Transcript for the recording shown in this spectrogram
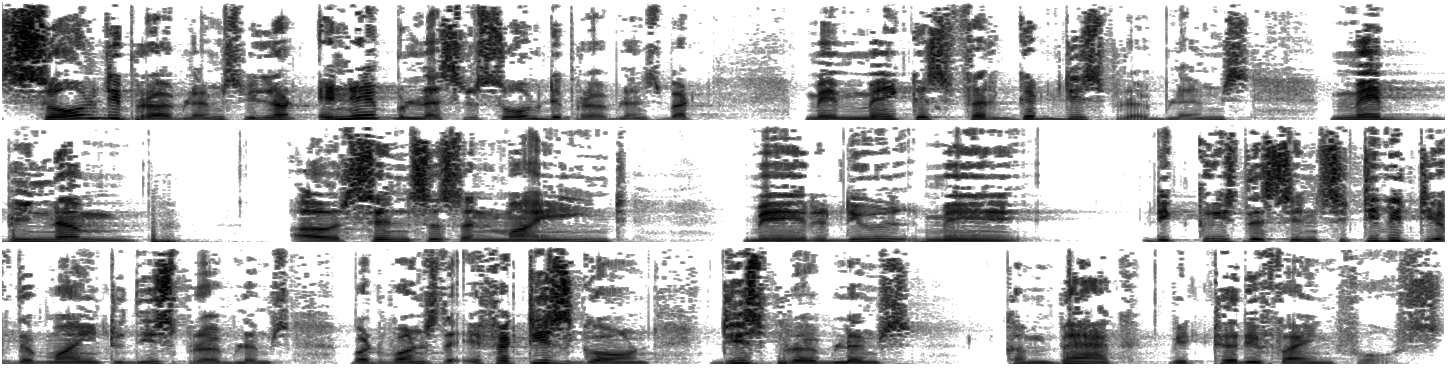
solve the problems, will not enable us to solve the problems, but may make us forget these problems, may benumb our senses and mind may reduce, may decrease the sensitivity of the mind to these problems, but once the effect is gone, these problems come back with terrifying force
